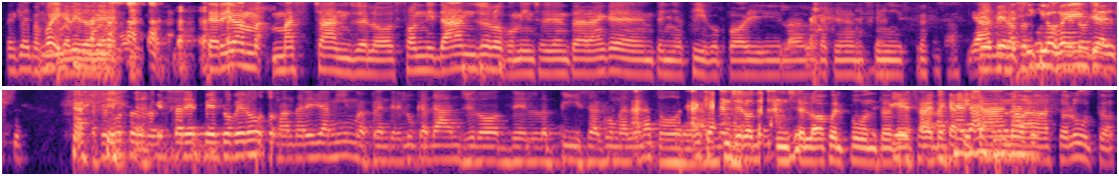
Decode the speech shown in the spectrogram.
Perché Ma poi capito che se arriva M- Masciangelo, Sonny D'Angelo comincia a diventare anche impegnativo poi la, la catena di sinistra. Esatto. Sì, è vero, City of Angels. Che, ah, sì. che sarebbe doveroso mandare via Mimmo e prendere Luca D'Angelo del Pisa come allenatore. Anche Angelo D'Angelo a quel punto, sì, che esatto. sarebbe capitano assoluto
